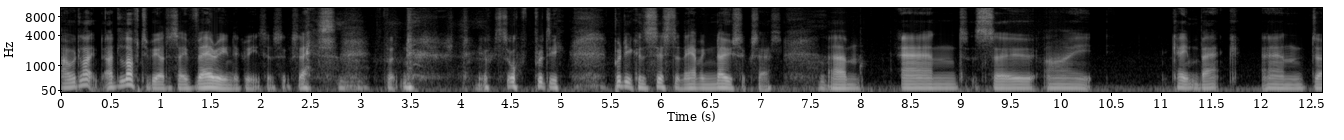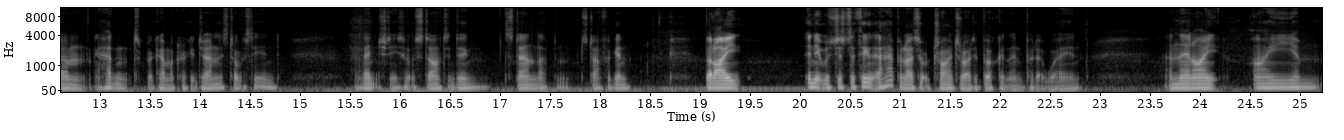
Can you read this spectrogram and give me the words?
I would like. I'd love to be able to say varying degrees of success, but it was sort of pretty, pretty consistently having no success. Um, and so I came back and um, hadn't become a cricket journalist, obviously, and eventually sort of started doing stand up and stuff again. But I, and it was just a thing that happened. I sort of tried to write a book and then put it away, and and then I, I, um,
